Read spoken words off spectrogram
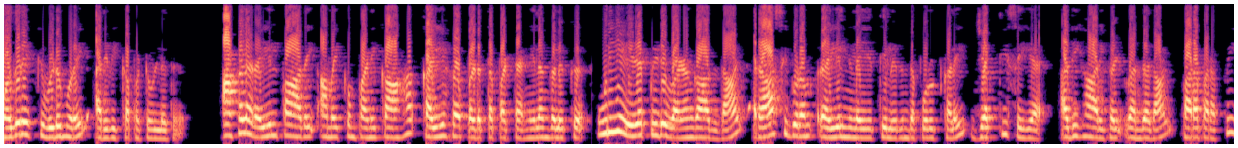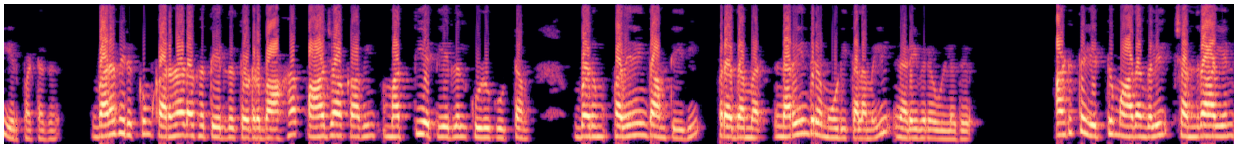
மதுரைக்கு விடுமுறை அறிவிக்கப்பட்டுள்ளது. அகல ரயில் பாதை அமைக்கும் பணிக்காக கையகப்படுத்தப்பட்ட நிலங்களுக்கு உரிய இழப்பீடு வழங்காததால் ராசிபுரம் ரயில் நிலையத்தில் இருந்த பொருட்களை ஜப்தி செய்ய அதிகாரிகள் வந்ததால் பரபரப்பு ஏற்பட்டது. வரவிருக்கும் கர்நாடக தேர்தல் தொடர்பாக பாஜகவின் மத்திய தேர்தல் குழு கூட்டம் வரும் பதினைந்தாம் தேதி பிரதமர் நரேந்திர மோடி தலைமையில் நடைபெற உள்ளது அடுத்த எட்டு மாதங்களில் சந்திராயன்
